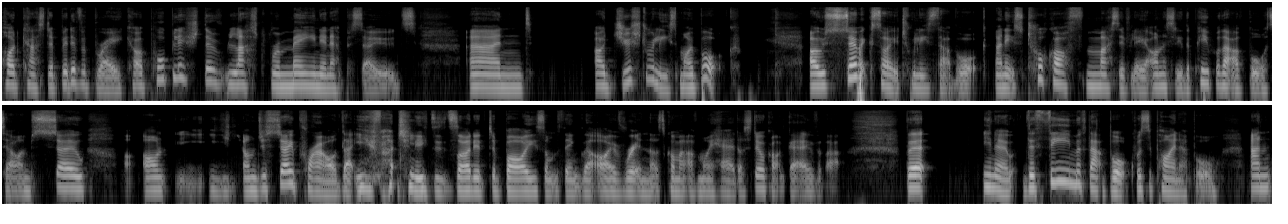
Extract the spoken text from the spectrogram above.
podcast a bit of a break. I published the last remaining episodes and I just released my book. I was so excited to release that book and it's took off massively. Honestly, the people that have bought it, I'm so uh, on I'm just so proud that you've actually decided to buy something that I've written that's come out of my head. I still can't get over that. But you know, the theme of that book was the pineapple. And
